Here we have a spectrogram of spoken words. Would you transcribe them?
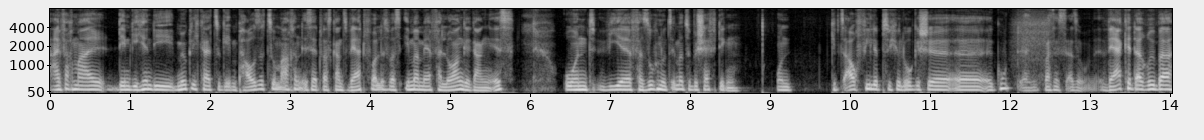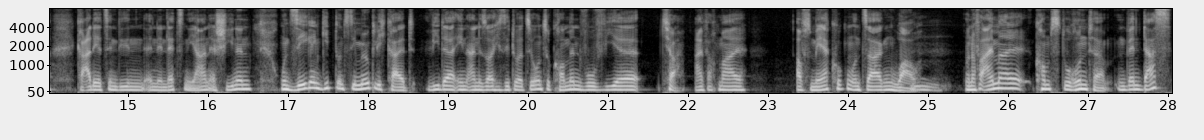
einfach mal dem Gehirn die Möglichkeit zu geben, Pause zu machen, ist etwas ganz Wertvolles, was immer mehr verloren gegangen ist. Und wir versuchen uns immer zu beschäftigen. Und gibt es auch viele psychologische äh, gut, äh, was ist, also Werke darüber, gerade jetzt in den, in den letzten Jahren erschienen. Und Segeln gibt uns die Möglichkeit, wieder in eine solche Situation zu kommen, wo wir, tja, einfach mal aufs Meer gucken und sagen, wow. Mhm. Und auf einmal kommst du runter. Und wenn das,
